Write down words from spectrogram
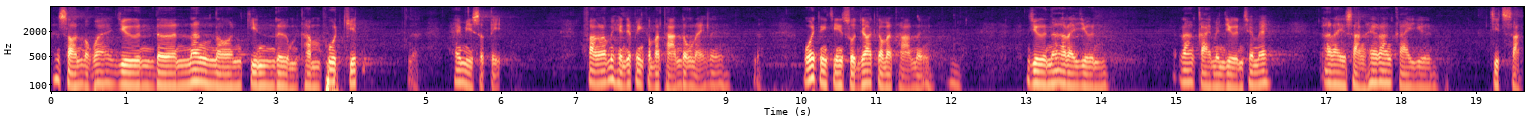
ท่านสอนบอกว่ายืนเดินนั่งนอนกินดื่มทำพูดคิดให้มีสติ ฟังแล้วไม่เห็นจะเป็นกรรมฐานตรงไหนเลยโอ้ยจริง ๆ สุดยอดกรรมฐานเลย ยืนนะอะไรยืน ร่างกายมันยืนใช่ไหมอะไรสั่งให้ร่างกายยืน จิตสั่ง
